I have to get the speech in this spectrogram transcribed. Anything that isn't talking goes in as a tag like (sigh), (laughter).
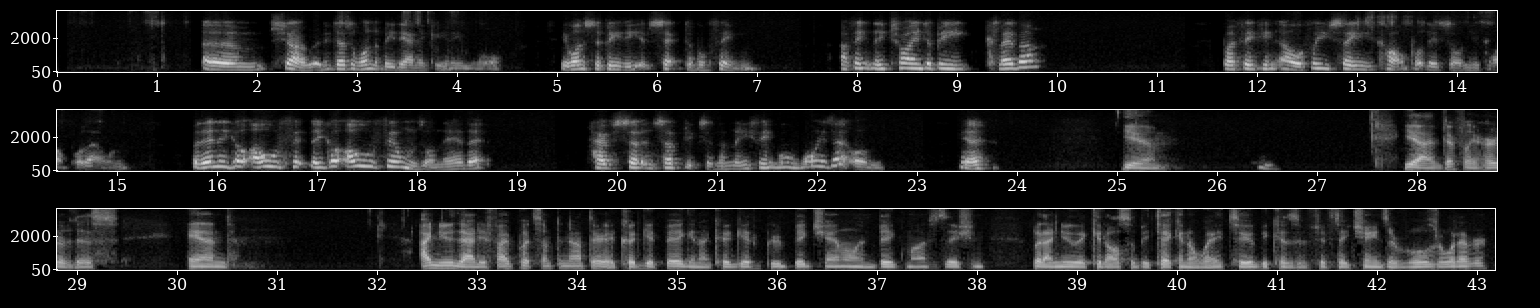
um, show, and it doesn't want to be the anarchy anymore. It wants to be the acceptable thing. I think they're trying to be clever by thinking, oh, if we say you can't put this on, you can't put that on. But then they got old they got old films on there that have certain subjects in them, and you think, well, why is that on? Yeah, Yeah. Yeah, I've definitely heard of this. And I knew that if I put something out there, it could get big and I could get big channel and big monetization. But I knew it could also be taken away too because of if they change their rules or whatever.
